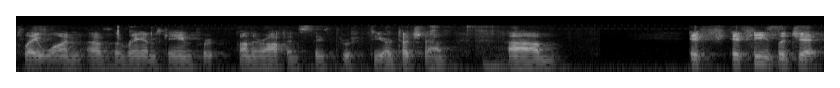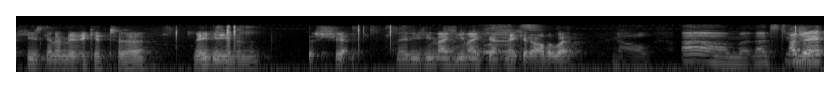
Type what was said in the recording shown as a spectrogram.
play one of the Rams game for on their offense, they threw a 50 yard touchdown. Um, if if he's legit, he's gonna make it to maybe even the ship. Maybe he might he might get make it all the way. No, um, that's too. Ajay,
